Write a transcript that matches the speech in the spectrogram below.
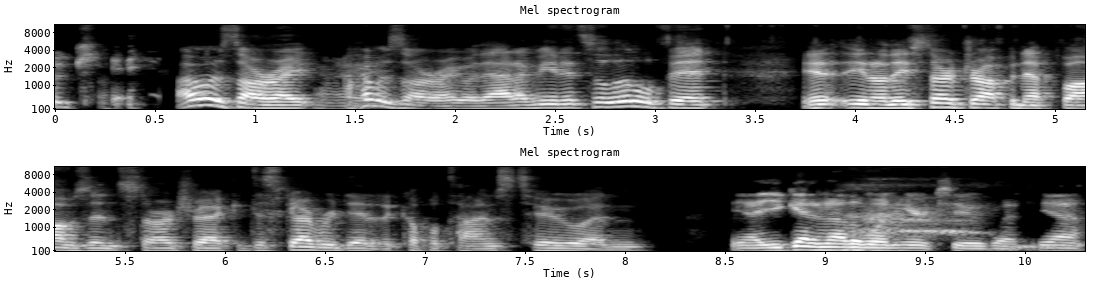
okay i was all right. all right. i was all right with that i mean it's a little bit it, you know they start dropping f-bombs in star trek discovery did it a couple times too and yeah, you get another one here too, but yeah,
